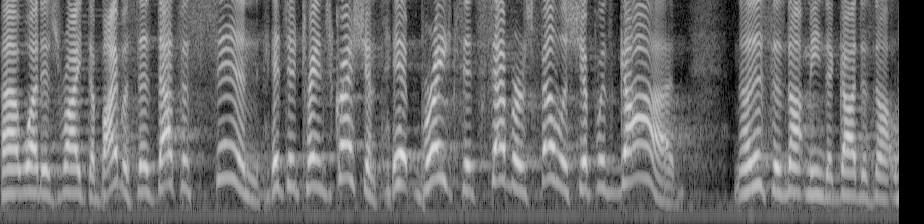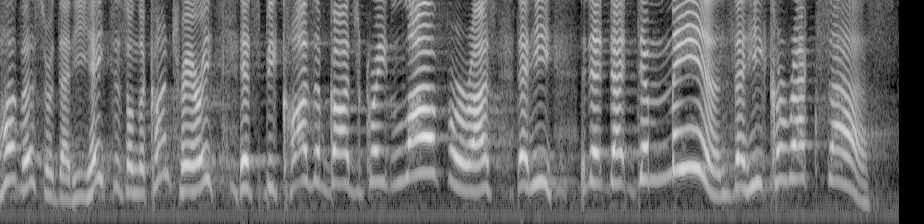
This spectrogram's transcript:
uh, what is right, the Bible says that's a sin. It's a transgression. It breaks, it severs fellowship with God. Now, this does not mean that God does not love us or that He hates us. On the contrary, it's because of God's great love for us that He that, that demands that He corrects us.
